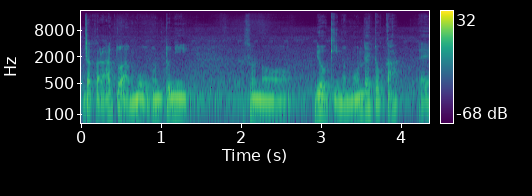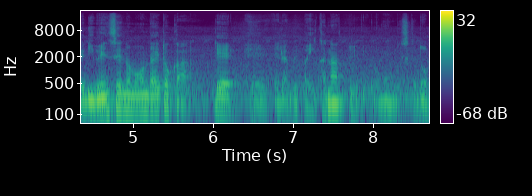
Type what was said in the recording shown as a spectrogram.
うん、だからあとはもう本当にその料金の問題とか利便性の問題とかで、え選べばいいかなという思うんですけど、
